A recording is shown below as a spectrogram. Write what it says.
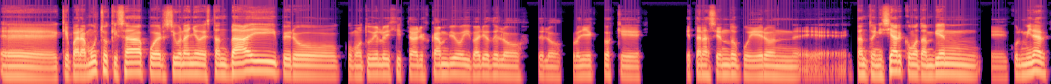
eh, que para muchos quizás puede haber sido un año de stand-by, pero como tú bien lo dijiste, varios cambios y varios de los, de los proyectos que, están haciendo pudieron eh, tanto iniciar como también culminar.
